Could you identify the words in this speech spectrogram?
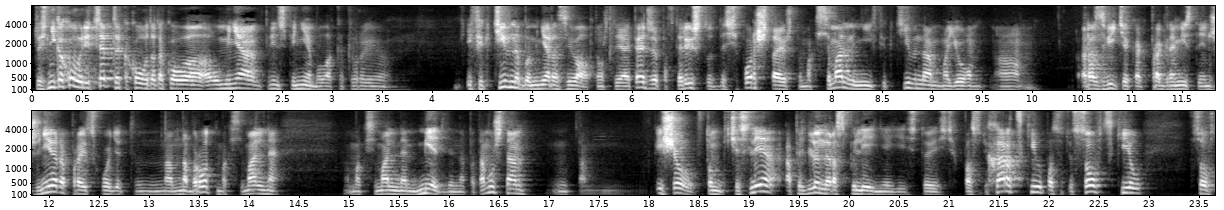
То есть никакого рецепта какого-то такого у меня, в принципе, не было, который эффективно бы меня развивал, потому что я опять же повторюсь, что до сих пор считаю, что максимально неэффективно мое э, развитие как программиста-инженера происходит, на, наоборот, максимально, максимально медленно, потому что там, еще в том числе определенное распыление есть, то есть, по сути, hard skill, по сути, soft skill. В soft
